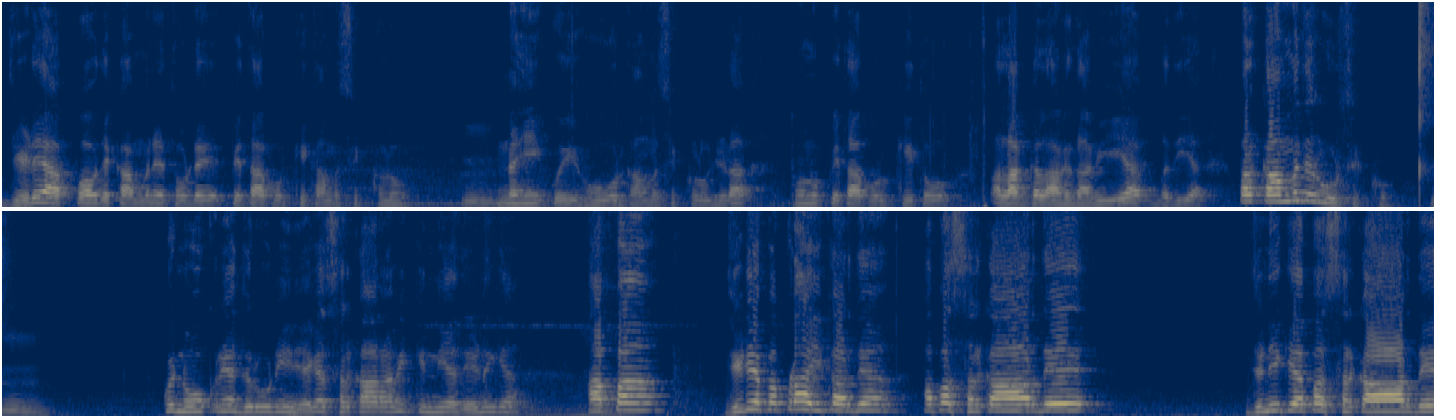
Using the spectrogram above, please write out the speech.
ਜਿਹੜੇ ਆਪੋ ਆਪਦੇ ਕੰਮ ਨੇ ਤੁਹਾਡੇ ਪਿਤਾ ਪੁਰਖੀ ਕੰਮ ਸਿੱਖ ਲਓ। ਨਹੀਂ ਕੋਈ ਹੋਰ ਕੰਮ ਸਿੱਖ ਲਓ ਜਿਹੜਾ ਤੁਹਾਨੂੰ ਪਿਤਾ ਪੁਰਖੀ ਤੋਂ ਅਲੱਗ ਲੱਗਦਾ ਵੀ ਇਹ ਆ ਵਧੀਆ। ਪਰ ਕੰਮ ਜ਼ਰੂਰ ਸਿੱਖੋ। ਕੋਈ ਨੌਕਰੀਆਂ ਜ਼ਰੂਰੀ ਨਹੀਂ ਹੈਗਾ ਸਰਕਾਰਾਂ ਵੀ ਕਿੰਨੀਆਂ ਦੇਣਗੀਆਂ। ਆਪਾਂ ਜਿਹੜੀ ਆਪਾਂ ਪੜ੍ਹਾਈ ਕਰਦੇ ਆ ਆਪਾਂ ਸਰਕਾਰ ਦੇ ਜਾਣੀ ਕਿ ਆਪਾਂ ਸਰਕਾਰ ਦੇ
